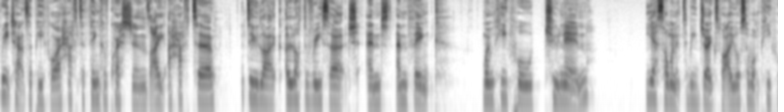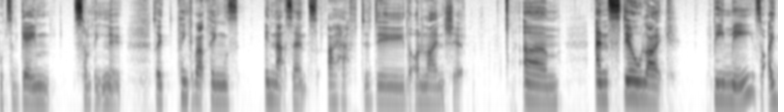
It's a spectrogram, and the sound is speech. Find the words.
reach out to people. I have to think of questions. I, I have to do like a lot of research and and think when people tune in, yes, I want it to be jokes, but I also want people to gain something new. So think about things in that sense. I have to do the online shit. Um and still like be me. So I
